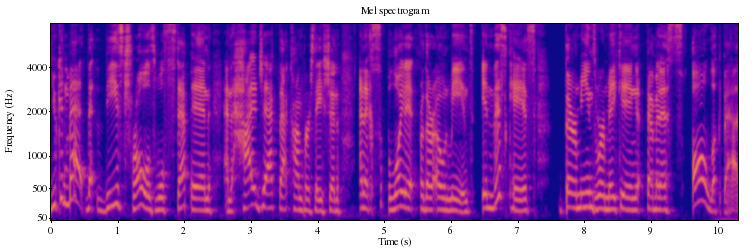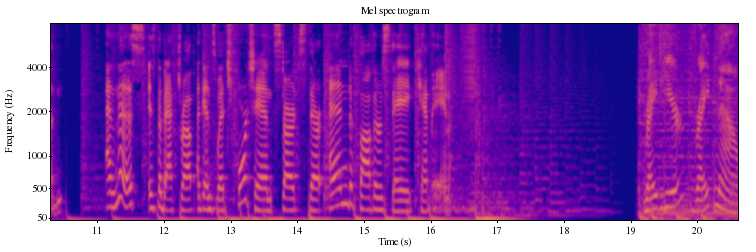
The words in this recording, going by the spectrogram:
You can bet that these trolls will step in and hijack that conversation and exploit it for their own means. In this case, their means were making feminists all look bad. And this is the backdrop against which 4chan starts their End Father's Day campaign. Right here, right now.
